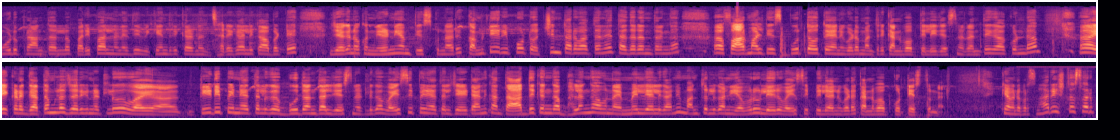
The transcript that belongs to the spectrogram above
మూడు ప్రాంతాల్లో పరిపాలన అనేది వికేంద్రీకరణ జరగాలి కాబట్టి జగన్ ఒక నిర్ణయం తీసుకున్నారు. కమిటీ రిపోర్ట్ వచ్చిన తర్వాతనే తదనంతరంగా ఫార్మాలిటీస్ పూర్తవుతాయని కూడా మంత్రి కన్నబాబు తెలియజేస్తున్నారు. అంతేకాకుండా ఇక్కడ గతంలో జరిగినట్లు టీడీపీ నేతలుగా భూదందాలు చేసినట్లుగా వైసీపీ నేతలు చేయడానికి అంత ఆర్థికంగా బలంగా ఉన్న ఎమ్మెల్యేలు కానీ మంత్రులు కానీ ఎవరూ లేరు వైసీపీలో అని కూడా కన్నబాబు కొట్టేస్తున్నారు. కెమెరా పర్సన్ హరీష్తో స్వరూప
